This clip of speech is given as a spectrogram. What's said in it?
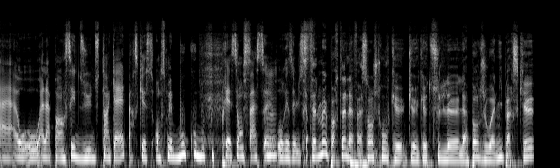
à, à, la pensée du, du temps qu'à être, parce qu'on se met beaucoup, beaucoup de pression face euh, mm. aux résolutions. C'est tellement important la façon, je trouve, que, que, que tu l'apportes, Joanie, parce que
